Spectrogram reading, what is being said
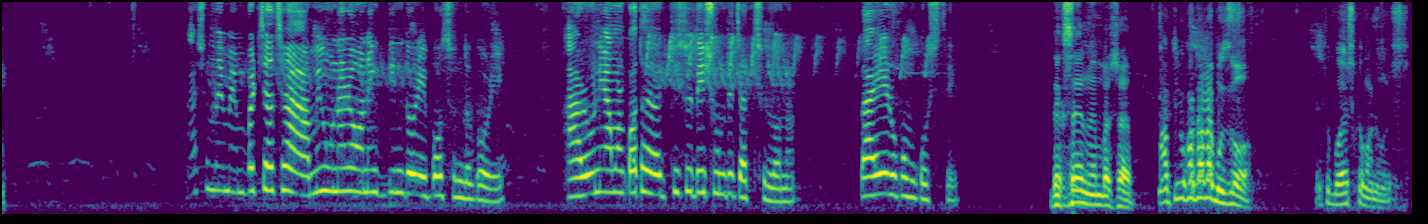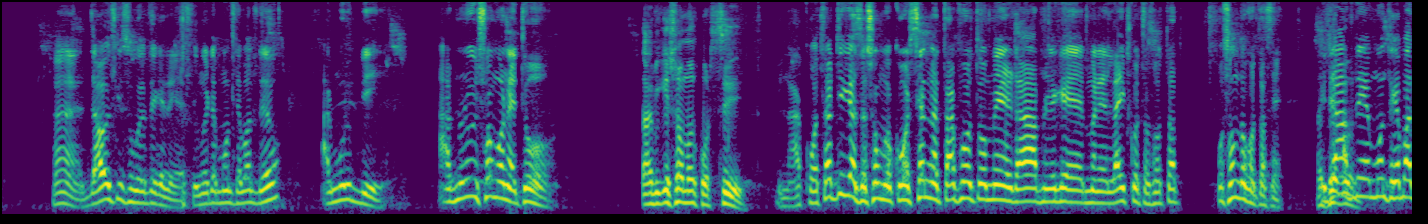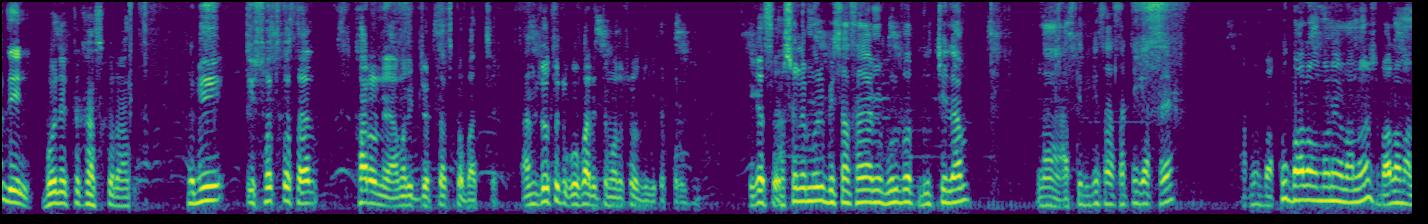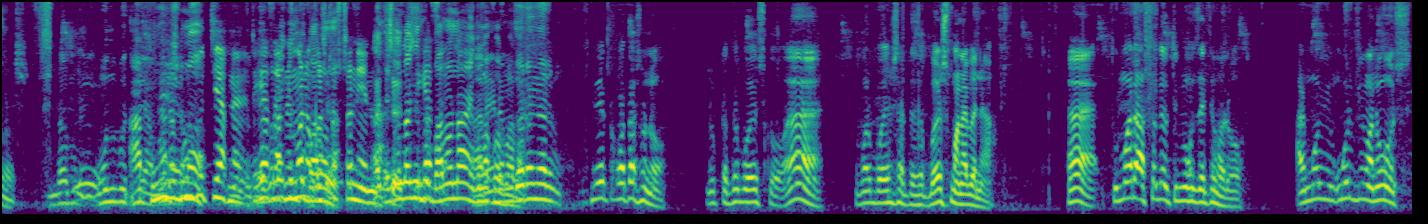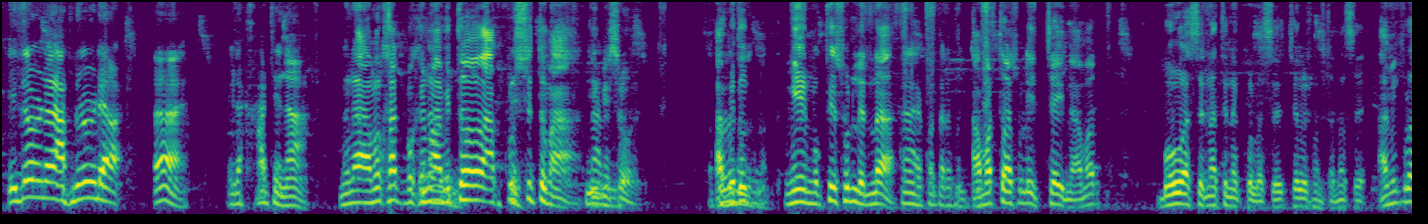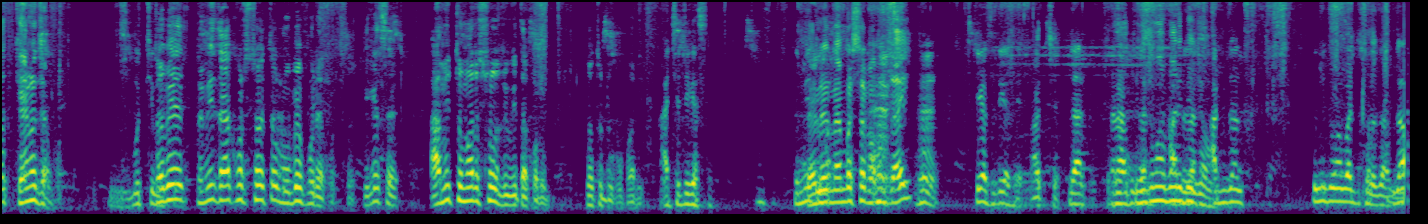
আসলে মেম্বার চাচা আমি ওনারা অনেক দিন ধরে পছন্দ করি। আর উনি আমার কথা কিছুতেই শুনতে চাচ্ছিল না। তাই এরকম করছে। দেখছেন মেম্বার সাহেব? মা তুমি কথাটা বুঝো। একটু বয়স্ক মানুষ। হ্যাঁ যাও কিছু দেখে দেয় তুমি এটা মনতে বাদ দেও। আর মুরব্বী আপনার সময় নাই তো। আমি কি সময় করছি? না কথা ঠিক আছে সময় করছেন না তারপর তো মেয়েটা আপনাকে মানে লাইক করতেছে অর্থাৎ পছন্দ করতেছে। এটা আচ্ছা, আপনি মন থেকে বাদ দিন। বোন একটা কাজ করো তুমি এই সৎ কথার কারণে আমার ইজ্জত আজকে বাচ্চা আমি যতটুকু পারি তোমার সহযোগিতা করব ঠিক আছে? আসলে মুরব্বী চাচা আমি ভুল বুঝছিলাম। না আজকে দিকে চাচা ঠিক আছে। আপনি খুব ভালো মনের মানুষ ভালো মানুষ। আর তুমি শোনো, ঠিক আছে? আপনি মনে কষ্ট নিয়েন না। এগুলো কিন্তু ভালো না এগুলো একটা কথা শোনো লোকটা তো বয়স্ক হ্যাঁ? তোমার বয়সের সাথে বয়স মানাবে না। হ্যাঁ তোমার আসলে তুমি যেতে পারো? আর মুরগি মানুষ এই ধরনের আপনার হ্যাঁ এটা খাটে না। না না আমার খাটবো কেন? আমি তো আকর্ষিত না এই বিষয়ে। আপনি তো মেয়ের মুক্তি শুনলেন না? হ্যাঁ আমার তো আসলে ইচ্ছাই না। আমার বউ আছে নাতি নাকুল আছে ছেলে সন্তান আছে। আমি পুরো কেন যাব? বুঝছি তবে তুমি যা করছ হয়তো লোভে পড়ে করছ ঠিক আছে? আমি তোমার সহযোগিতা করব যতটুকু পারি। আচ্ছা ঠিক আছে। তুমি তাহলে মেম্বারশিপ আমি যাই। হ্যাঁ ঠিক আছে ঠিক আছে। আচ্ছা। তুমি তোমার বাড়িতে যাও। আপনি যান তুমি তোমার বাড়িতে চলে যাও। যাও।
